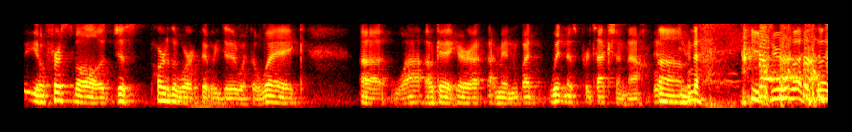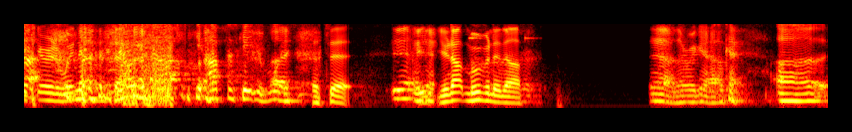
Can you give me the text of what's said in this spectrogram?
you know, first of all, just part of the work that we did with Awake. Uh, wow. Okay, here I'm in witness protection now. Um, not, you do look like you're in witness protection. Now you can obfuscate, obfuscate your voice. That's it. Yeah, yeah. You're not moving enough. Yeah, there we go. Okay. Uh,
